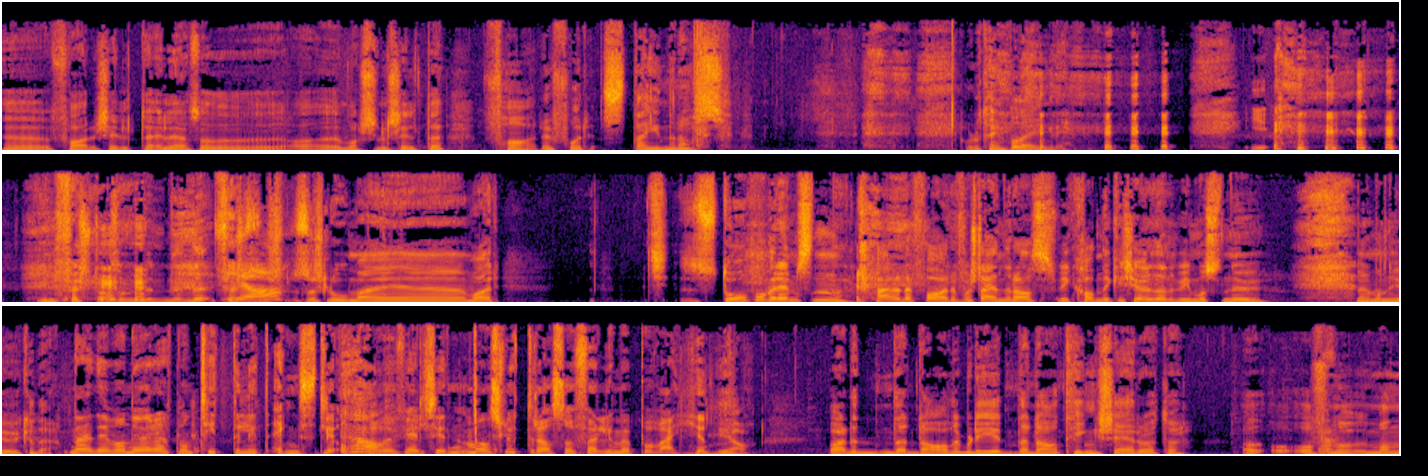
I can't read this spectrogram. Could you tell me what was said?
uh, fareskiltet, eller altså uh, varselskiltet 'Fare for steinras'. Har du tenkt på det, Ingrid? Min første, altså, det, det første Ja. som, som slo meg, eh, var Stå på bremsen! Her er det fare for steinras. Vi kan ikke kjøre denne, vi må snu. Men man gjør jo ikke det. Nei, det man gjør er at man titter litt engstelig oppover fjellsiden. Man slutter altså å følge med på veien. Ja. Og er det, det er da det blir, det er da ting skjer, vet du. Og, og, Ja. Man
